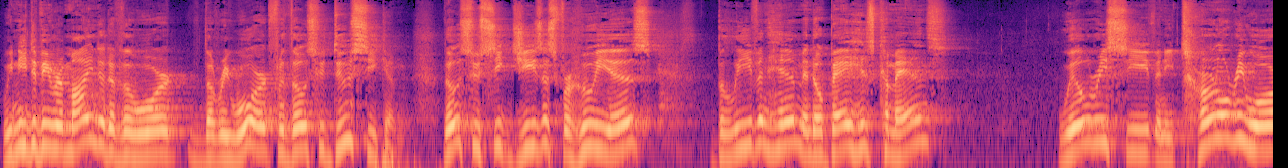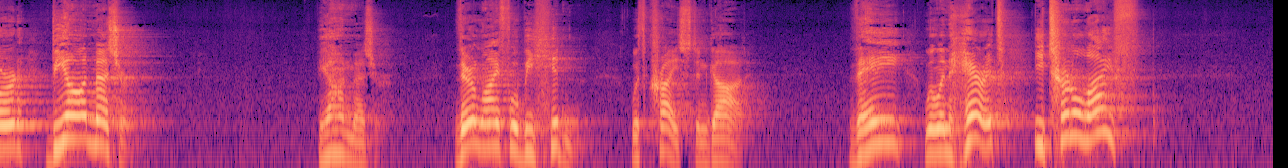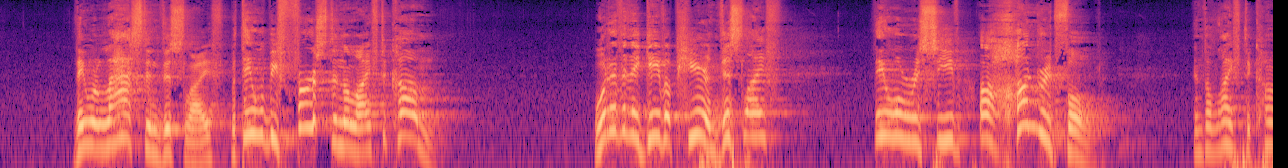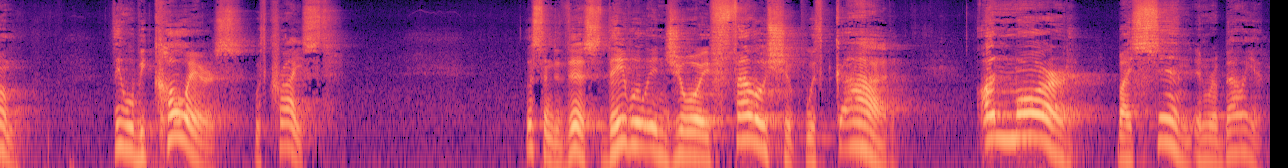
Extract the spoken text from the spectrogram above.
We need to be reminded of the reward, the reward for those who do seek him. Those who seek Jesus for who he is, believe in him, and obey his commands will receive an eternal reward beyond measure. Beyond measure. Their life will be hidden with Christ and God. They will inherit eternal life. They were last in this life, but they will be first in the life to come. Whatever they gave up here in this life, they will receive a hundredfold in the life to come. They will be co heirs with Christ. Listen to this they will enjoy fellowship with God, unmarred by sin and rebellion.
